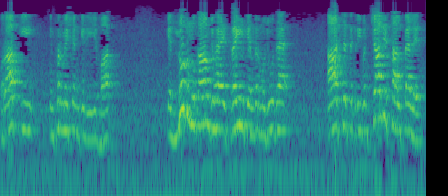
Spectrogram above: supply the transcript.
اور آپ کی انفارمیشن کے لیے یہ بات کہ لد مقام جو ہے اسرائیل کے اندر موجود ہے۔ آج سے تقریباً چالیس سال پہلے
